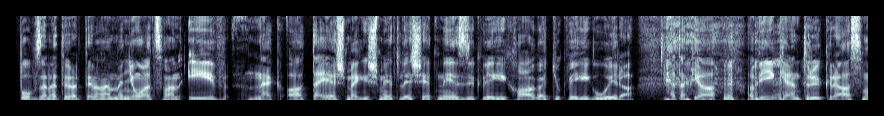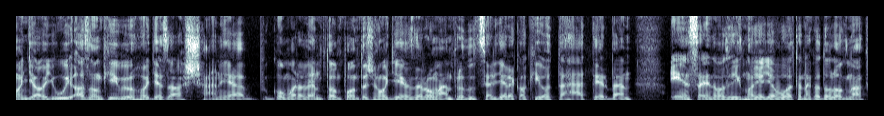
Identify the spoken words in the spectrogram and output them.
popzene történelemben. 80 évnek a teljes megismétlését nézzük végig, hallgatjuk végig újra. Hát aki a, a weekend trükkre azt mondja, hogy új, azon kívül, hogy ez a Sániáb Gomora, nem tudom pontosan, hogy ez a román producer gyerek, aki ott a háttérben, én szerintem az egyik nagy agya volt ennek a dolognak,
